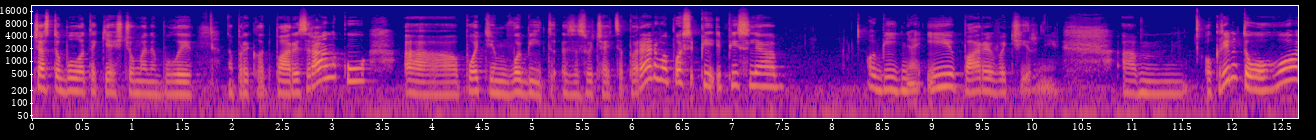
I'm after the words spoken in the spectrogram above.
Часто було таке, що в мене були, наприклад, пари зранку, потім в обід зазвичай це перерва після обідня, і пари вечірні. Ем, окрім того,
